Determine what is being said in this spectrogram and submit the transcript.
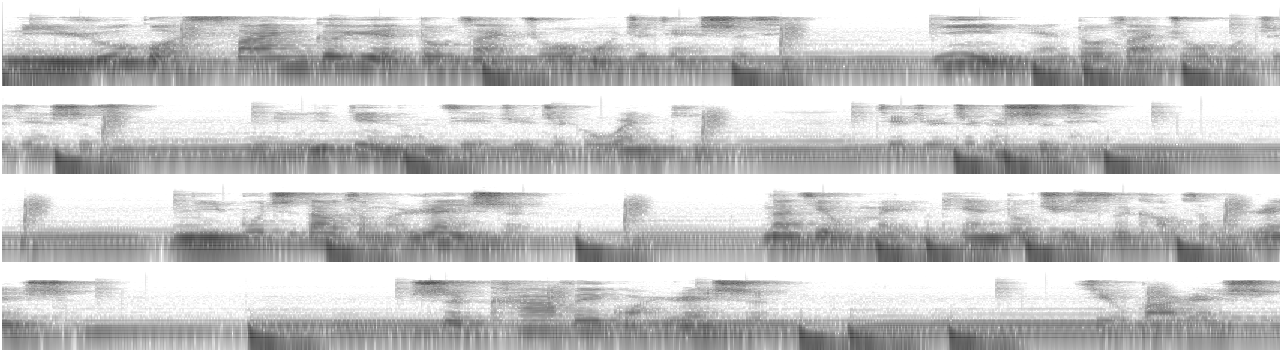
你如果三个月都在琢磨这件事情，一年都在琢磨这件事情，你一定能解决这个问题，解决这个事情。你不知道怎么认识，那就每天都去思考怎么认识。是咖啡馆认识，酒吧认识，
